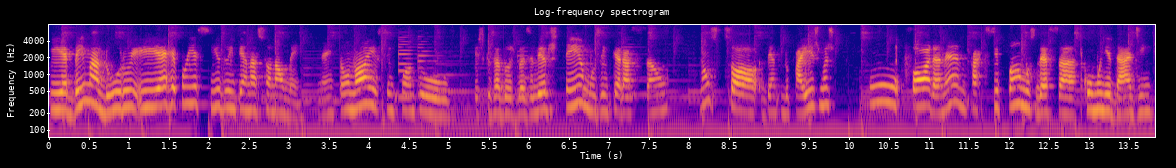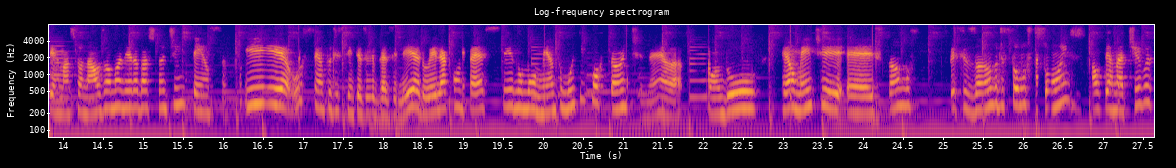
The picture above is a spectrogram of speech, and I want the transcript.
que é bem maduro e é reconhecido internacionalmente. Né? Então, nós, enquanto pesquisadores brasileiros, temos interação não só dentro do país, mas fora, né? Participamos dessa comunidade internacional de uma maneira bastante intensa. E o Centro de Síntese Brasileiro, ele acontece num momento muito importante, né? Quando realmente é, estamos precisando de soluções alternativas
